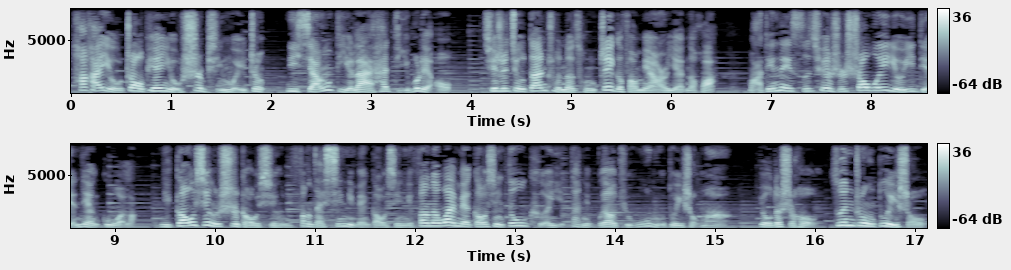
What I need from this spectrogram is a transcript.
他还有照片有视频为证，你想抵赖还抵不了。其实就单纯的从这个方面而言的话，马丁内斯确实稍微有一点点过了。你高兴是高兴，你放在心里面高兴，你放在外面高兴都可以，但你不要去侮辱对手嘛。有的时候尊重对手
